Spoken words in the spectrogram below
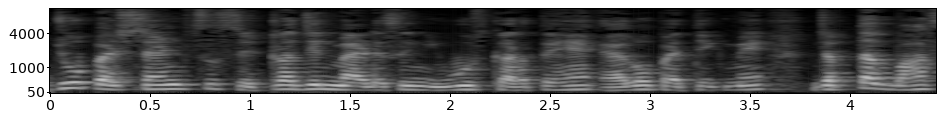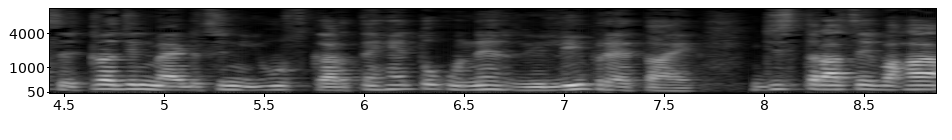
जो पेशेंट्स सिट्राजिन मेडिसिन यूज़ करते हैं, एलोपैथिक में, जब तक वह सिट्राजिन मेडिसिन यूज़ करते हैं तो उन्हें रिलीफ रहता है। जिस तरह से वह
